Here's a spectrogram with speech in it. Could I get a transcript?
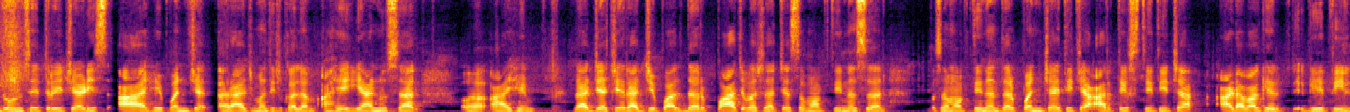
दोनशे त्रेचाळीस आय हे पंचा राजमधील कलम आहे. यानुसार आहे. राज्याचे राज्यपाल दर पाच वर्षाच्या समाप्तीनुसार समाप्तीनंतर पंचायतीच्या आर्थिक स्थितीचा आढावा घे घेतील.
